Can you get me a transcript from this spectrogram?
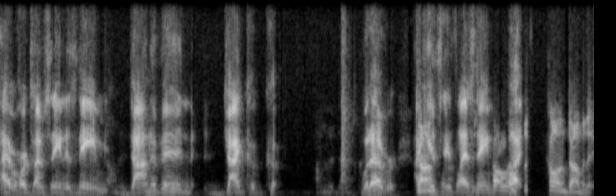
I have a hard time saying his name, Donovan Jacob, whatever. I can't say his last name, him- but let's call him Dominik.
